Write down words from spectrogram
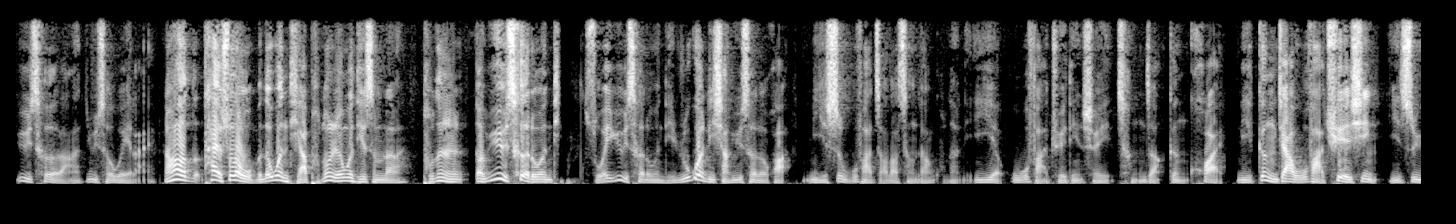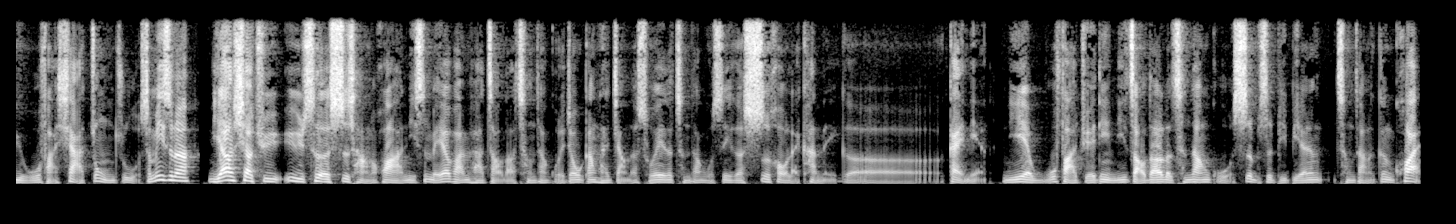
预测啊，预测未来。然后他也说到我们的问题啊，普通人。问题什么呢？普通人要预测的问题，所谓预测的问题，如果你想预测的话，你是无法找到成长股的，你也无法决定谁成长更快，你更加无法确信，以至于无法下重注。什么意思呢？你要是要去预测市场的话，你是没有办法找到成长股的。就我刚才讲的，所谓的成长股是一个事后来看的一个概念，你也无法决定你找到的成长股是不是比别人成长的更快，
